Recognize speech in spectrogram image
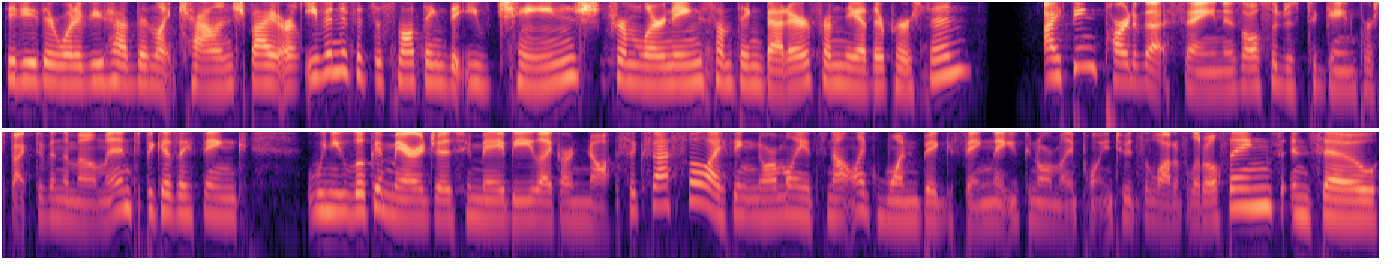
that either one of you have been like challenged by, or even if it's a small thing that you've changed from learning something better from the other person? I think part of that saying is also just to gain perspective in the moment because I think when you look at marriages who maybe like are not successful, I think normally it's not like one big thing that you can normally point to. It's a lot of little things. And so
